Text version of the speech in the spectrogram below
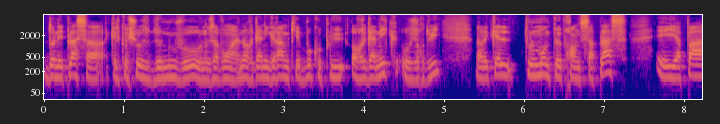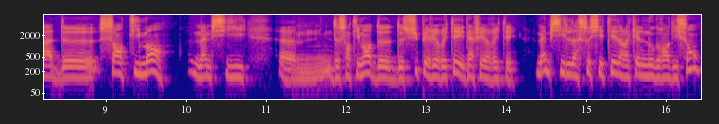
donner place à quelque chose de nouveau. Nous avons un organigramme qui est beaucoup plus organique aujourd'hui, dans lequel tout le monde peut prendre sa place, et il n'y a pas de sentiment même si euh, de sentiments de supériorité et d'infériorité. Même si la société dans laquelle nous grandissons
